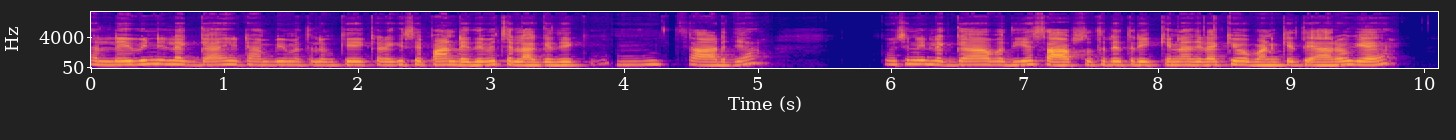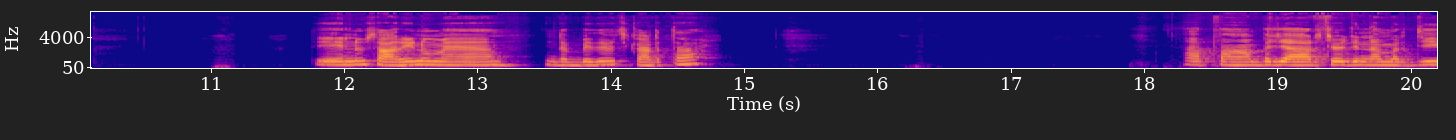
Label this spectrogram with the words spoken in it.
ਥੱਲੇ ਵੀ ਨਹੀਂ ਲੱਗਾ ਹੇਠਾਂ ਵੀ ਮਤਲਬ ਕਿ ਕਿਹੜੇ ਕਿਸੇ ਭਾਂਡੇ ਦੇ ਵਿੱਚ ਲੱਗ ਜੇ ਸਾੜ ਜਾ। ਕੁਝ ਨਹੀਂ ਲੱਗਾ, ਵਧੀਆ ਸਾਫ਼ ਸੁਥਰੇ ਤਰੀਕੇ ਨਾਲ ਜਿਹੜਾ ਘਿਓ ਬਣ ਕੇ ਤਿਆਰ ਹੋ ਗਿਆ ਤੇ ਇਹਨੂੰ ਸਾਰੇ ਨੂੰ ਮੈਂ ਡੱਬੇ ਦੇ ਵਿੱਚ ਕੱਢਤਾ। ਆਪਾਂ ਬਾਜ਼ਾਰ 'ਚੋਂ ਜਿੰਨਾ ਮਰਜ਼ੀ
